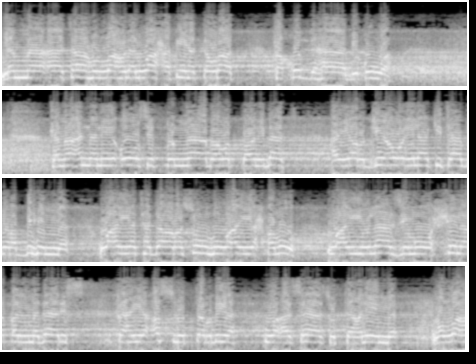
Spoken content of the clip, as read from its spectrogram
لما آتاه الله الألواح فيها التوراة فخذها بقوة. كما أنني أوصي الطلاب والطالبات أن يرجعوا إلى كتاب ربهم وأن يتدارسوه وأن يحفظوه وأن يلازموا حلق المدارس فهي أصل التربية وأساس التعليم. والله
